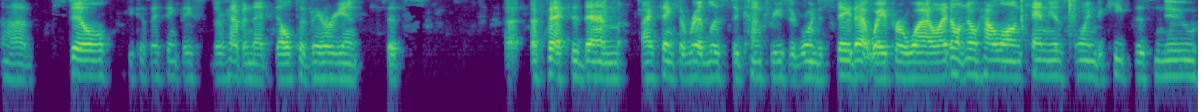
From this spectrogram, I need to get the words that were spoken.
uh, still because I think they they're having that Delta variant that's uh, affected them. I think the red listed countries are going to stay that way for a while. I don't know how long Kenya is going to keep this new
